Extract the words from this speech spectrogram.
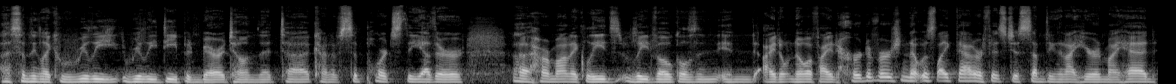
Uh, something like really, really deep in baritone that uh, kind of supports the other harmonic leads, lead vocals. And, and I don't know if I had heard a version that was like that or if it's just something that I hear in my head.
